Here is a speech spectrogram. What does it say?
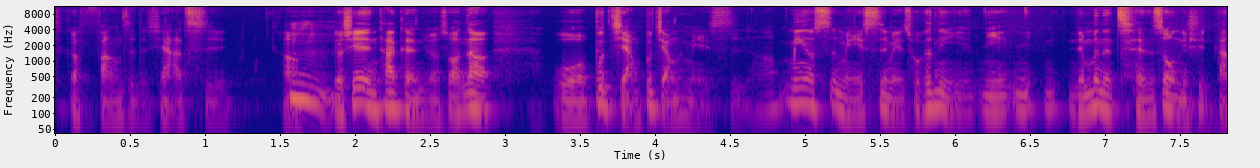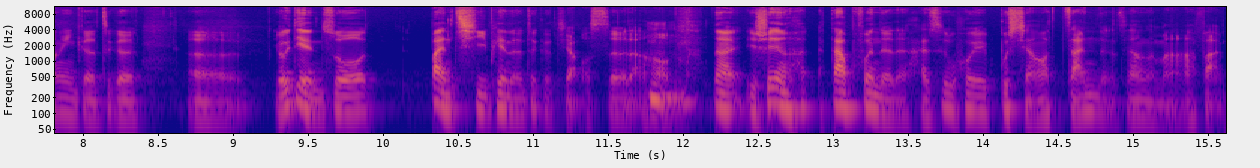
这个房子的瑕疵啊？嗯有些人他可能就说，那我不讲不讲就没事啊，没有事没事没错。可是你你你你能不能承受你去当一个这个呃，有点说半欺骗的这个角色，然后、嗯那有些人大部分的人还是会不想要沾惹这样的麻烦，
